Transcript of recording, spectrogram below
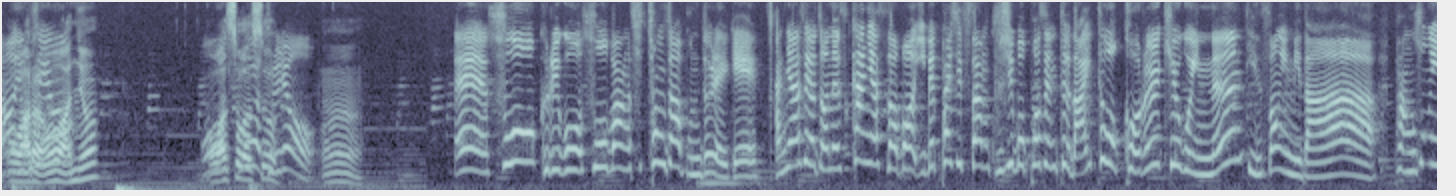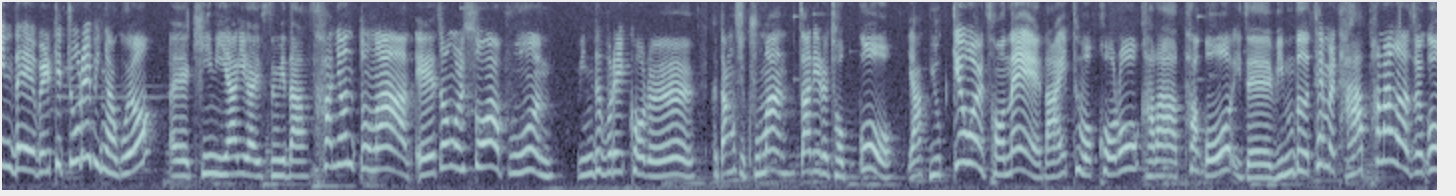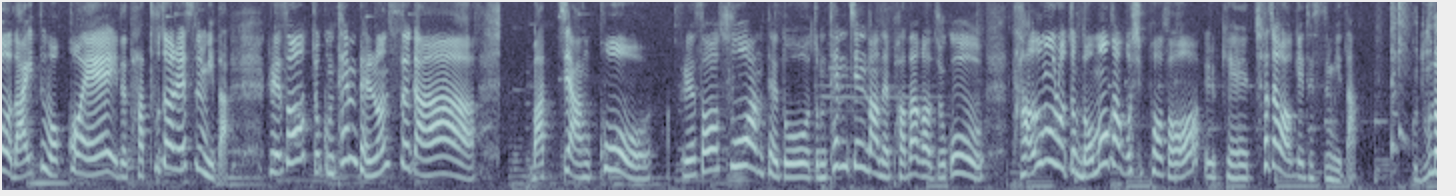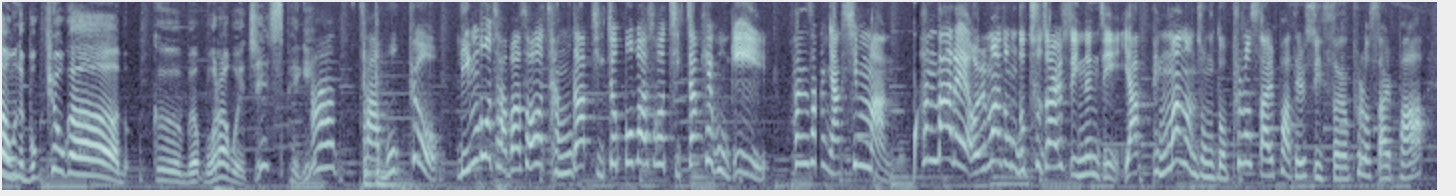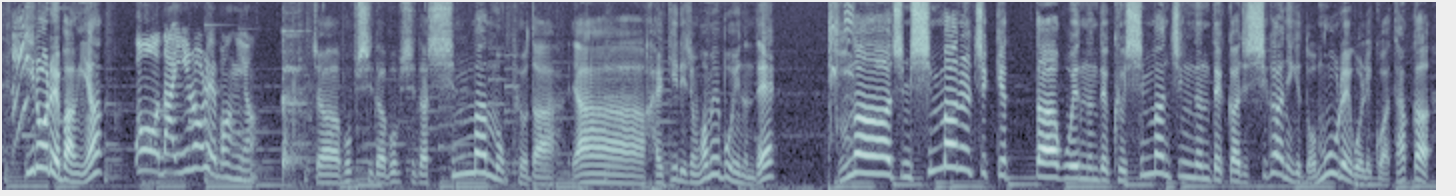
아, 어 알아. 여보세요? 어 안녕. 어, 왔어, 소리가 왔어. 들려. 응. 네, 수호 그리고 수호방 시청자분들에게 안녕하세요. 저는 스카니아 서버 283 95% 나이트워커를 키우고 있는 딘성입니다. 방송인데 왜 이렇게 쪼렙이냐고요? 네, 긴 이야기가 있습니다. 4년 동안 애정을 쏘아 부은 윈드브레이커를 그 당시 9만짜리를 접고 약 6개월 전에 나이트워커로 갈아타고 이제 윈브 템을 다 팔아가지고 나이트워커에 이제 다 투자를 했습니다. 그래서 조금 템 밸런스가 맞지 않고 그래서 수호한테도 좀 템 진단을 받아가지고 다음으로 좀 넘어가고 싶어서 이렇게 찾아가게 됐습니다. 그 누나 음. 오늘 목표가 그 뭐, 뭐라고 했지? 스펙이? 아, 자 목표. 림보 잡아서 장갑 직접 뽑아서 직작해보기. 환산 약 10만. 한 달에 얼마 정도 투자할 수 있는지 약 100만 원 정도 플러스 알파 될 수 있어요 플러스 알파. 1월 해방이야? 어 나 1월 해방이야. 자 봅시다 봅시다. 10만 목표다. 야 갈 길이 좀 험해 보이는데? 누나 지금 10만을 찍겠다고 했는데 그 10만 찍는 데까지 시간이 이게 너무 오래 걸릴 것 같아. 아까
